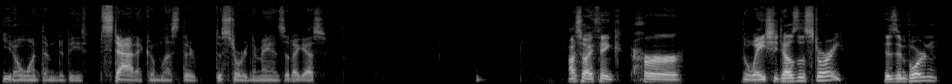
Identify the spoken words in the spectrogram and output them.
You don't want them to be static unless they're, the story demands it, I guess. Also, I think her, the way she tells the story, is important.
